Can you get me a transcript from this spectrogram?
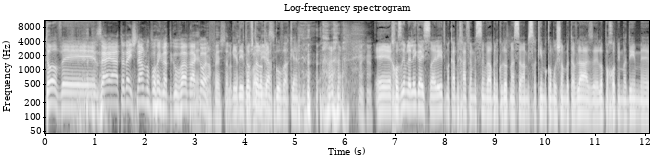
טוב, אה, זה היה, אתה יודע, השלמנו פה עם התגובה והכל. כן, יפה שאתה לוקח גידי, טוב שאתה תגובה לוקח. תגובה, כן. אה, חוזרים לליגה הישראלית, מכבי חיפה עם 24 נקודות מעשרה משחקים, מקום ראשון בטבלה, זה לא פחות ממדהים אה,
